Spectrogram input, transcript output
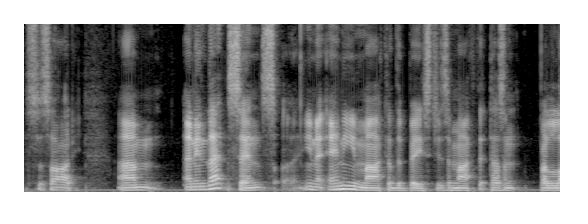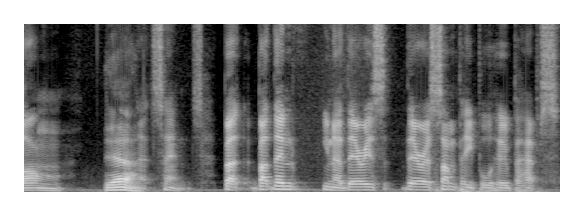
society. Um, and in that sense, you know, any mark of the beast is a mark that doesn't belong Yeah. in that sense. But but then you know there is there are some people who perhaps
